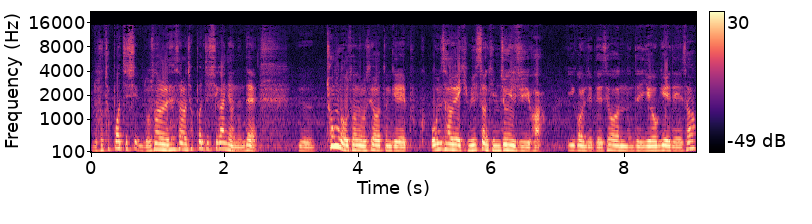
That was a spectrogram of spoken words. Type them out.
노선 첫 번째 시, 노선을 해설한 첫 번째 시간이었는데 그 총 노선으로 세웠던 게 온 사회 김일성 김정일주의화 이걸 이제 내세웠는데 여기에 대해서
